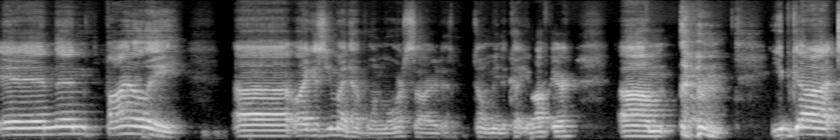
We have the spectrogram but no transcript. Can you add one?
And then finally, uh, well, I guess you might have one more. Sorry, to, don't mean to cut you off here. Um, you've got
